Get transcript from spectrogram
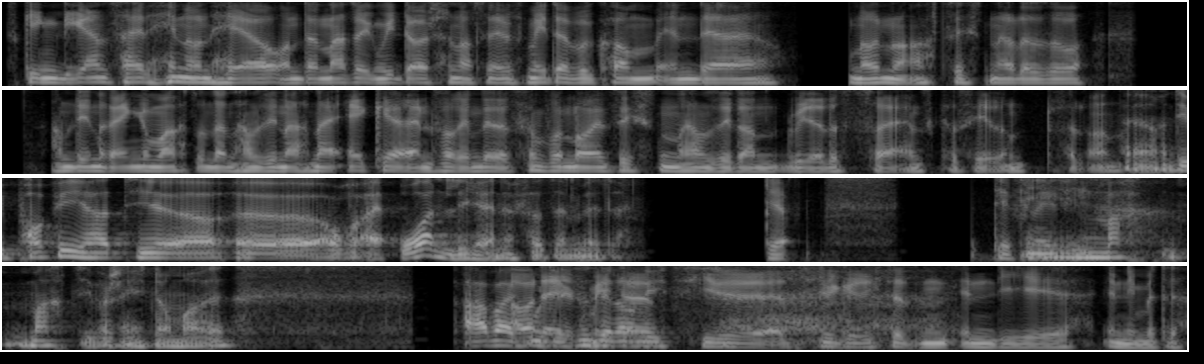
es ging die ganze Zeit hin und her und dann hat irgendwie Deutschland noch den Elfmeter bekommen in der 89. oder so. Haben den reingemacht und dann haben sie nach einer Ecke einfach in der 95. haben sie dann wieder das 2-1 kassiert und verloren. Ja, und die Poppy hat hier äh, auch ordentlich eine versemmelt. Die macht, macht sie wahrscheinlich nochmal. Aber, Aber gut, das ist ja noch ist nichts. Ziel, zielgerichtet in, in, die, in die Mitte.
